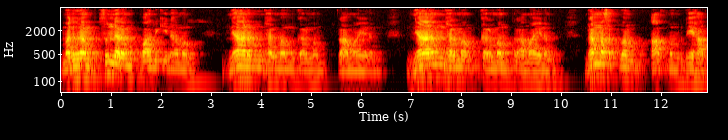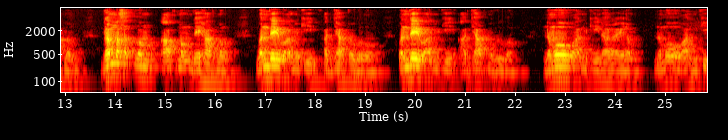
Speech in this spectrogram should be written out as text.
ಮಧುರಂ ಸುಂದರಂ ವಾಲ್ಮೀಕಿ ನಾಮಂ ಜ್ಞಾನಂ ಧರ್ಮಂ ಕರ್ಮಂ ರಾಮಾಯಣಂ ಜ್ಞಾನಂ ಧರ್ಮಂ ಕರ್ಮಂ ರಾಮಾಯಣಂ ಬ್ರಹ್ಮಸತ್ವಂ ಆತ್ಮಂ ದೇಹಾತ್ಮಂ ಬ್ರಹ್ಮಸತ್ವಂ ಆತ್ಮಂ ದೇಹಾತ್ಮಂ ವಂದೇ ವಾಲ್ಮೀಕಿ ಅಧ್ಯಾತ್ಮ ಗುರುವಂ ವಂದೇ ವಾಲ್ಮೀಕಿ ಆಧ್ಯಾತ್ಮ ಗುರುವಂ ನಮೋ ವಾಲ್ಮೀಕಿ ನಾರಾಯಣಂ ನಮೋ ವಾಲ್ಮೀಕಿ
